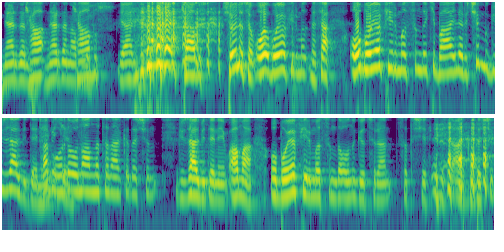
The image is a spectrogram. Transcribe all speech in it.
Nereden Ka- nereden atlar? kabus yani kabus. Şöyle söyleyeyim o boya firma mesela o boya firmasındaki bayiler için bu güzel bir deneyim. Tabii ki. Orada onu anlatan arkadaşın güzel bir deneyim ama o boya firmasında onu götüren satış yetkilisi arkadaşın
